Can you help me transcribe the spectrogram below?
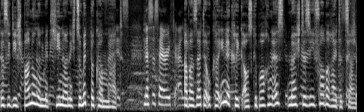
dass sie die Spannungen mit China nicht so mitbekommen hat. Aber seit der Ukraine-Krieg ausgebrochen ist, möchte sie vorbereitet sein.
